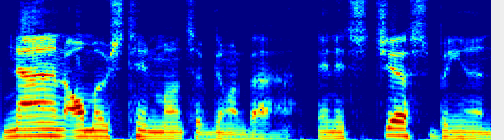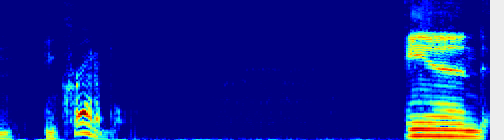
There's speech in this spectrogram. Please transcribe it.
nine, almost ten months have gone by, and it's just been incredible. And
